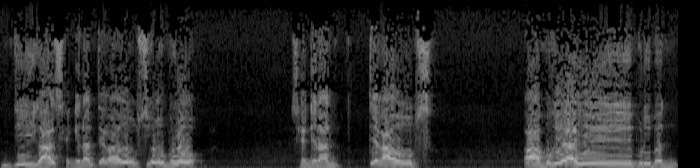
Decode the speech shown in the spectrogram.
네가 생겨난 때가 없이 오므로 생겨난 때가 없어. 아무개야 예 부리면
